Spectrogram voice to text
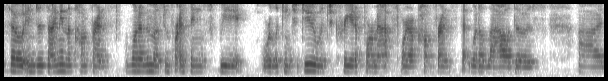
so, in designing the conference, one of the most important things we were looking to do was to create a format for our conference that would allow those uh,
